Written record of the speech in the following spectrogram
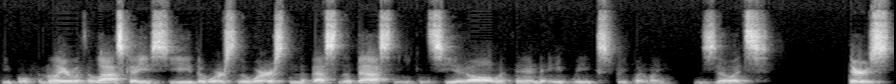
people familiar with Alaska, you see the worst of the worst and the best of the best, and you can see it all within eight weeks frequently. Mm-hmm. So it's there's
